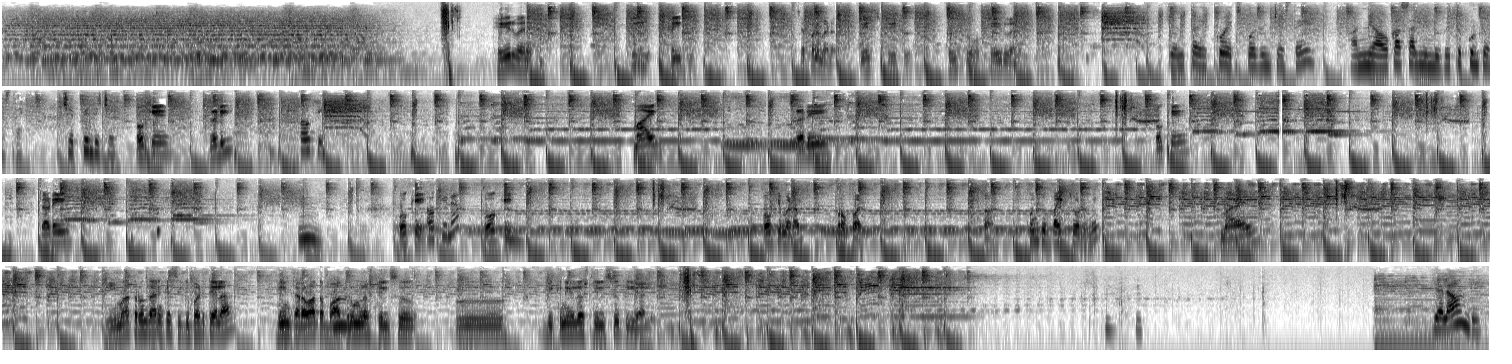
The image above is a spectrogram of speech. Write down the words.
హెయిర్ వెనక్కి స్టిల్ స్ట్రైట్ చెప్పండి మేడం ఫేస్ స్ట్రైట్ కొంచెం హెయిర్ వెనక్కి. ఎంత ఎక్కువ ఎక్స్పోజింగ్ చేస్తే అన్ని అవకాశాలు నిన్ను వెతుక్కుంటూ వస్తాయి. చెప్పింది చెయ్యి. Okay ready okay. Smile ready okay steady okay ఓకేనా ఓకే ఓకే మేడం ప్రొఫైల్ కొంచెం పైకి చూడండి స్మైల్ ఈ మాత్రం దానికి సిగ్గుపడితేలా? దీని తర్వాత బాత్రూంలో స్టిల్స్ మ్మ్, బికినీలో స్టిల్స్ తీయాలి. ఎలా ఉంది?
